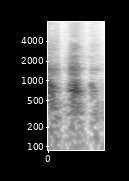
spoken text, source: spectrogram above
Ha ha ha.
